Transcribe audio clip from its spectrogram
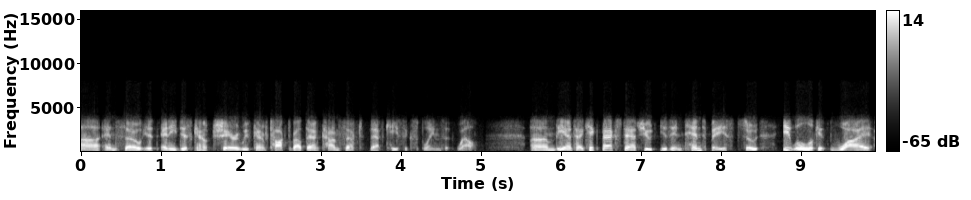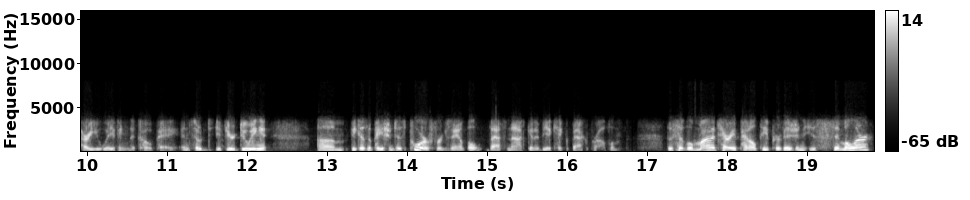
Uh, and so it, any discount shared, we've kind of talked about that concept. That case explains it well. Um, the anti-kickback statute is intent-based, so it will look at why are you waiving the copay. And so if you're doing it um, because the patient is poor, for example, that's not going to be a kickback problem. The civil monetary penalty provision is similar,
